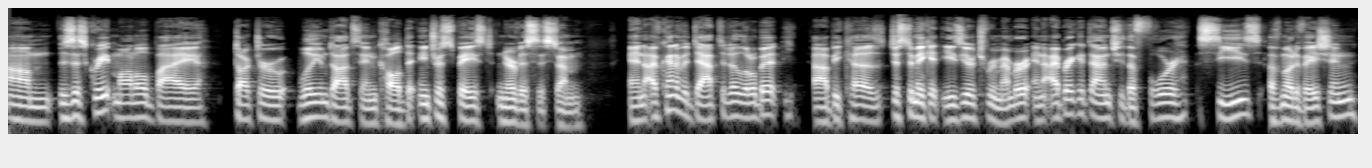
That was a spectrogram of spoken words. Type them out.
um, there's this great model by dr william dodson called the interest-based nervous system and I've kind of adapted a little bit uh, because just to make it easier to remember. And I break it down to the four C's of motivation.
